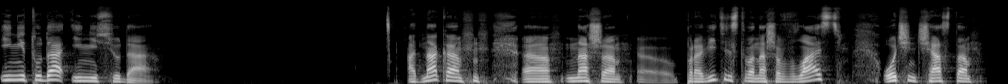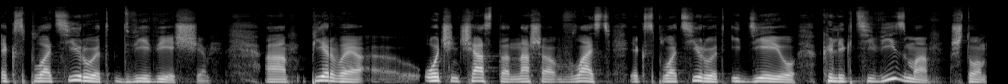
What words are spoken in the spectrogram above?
и не туда, и не сюда. Однако э, наше э, правительство, наша власть очень часто эксплуатирует две вещи. А, первое, э, очень часто наша власть эксплуатирует идею коллективизма, что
